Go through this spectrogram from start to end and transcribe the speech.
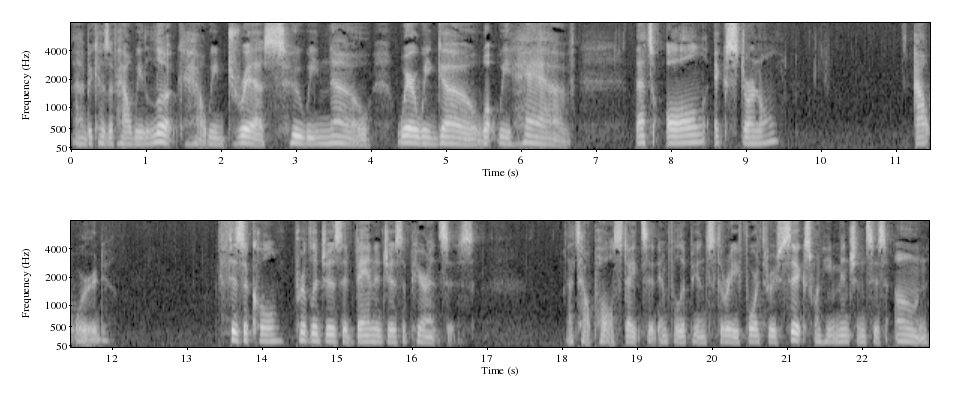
uh, because of how we look, how we dress, who we know, where we go, what we have. That's all external, outward, physical privileges, advantages, appearances. That's how Paul states it in Philippians 3 4 through 6 when he mentions his own,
